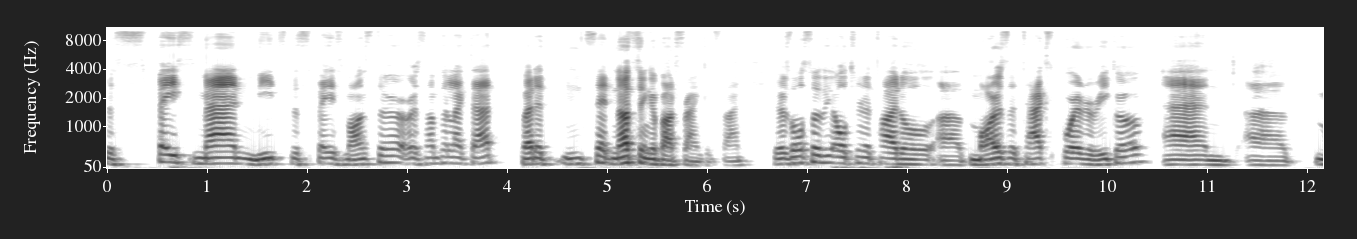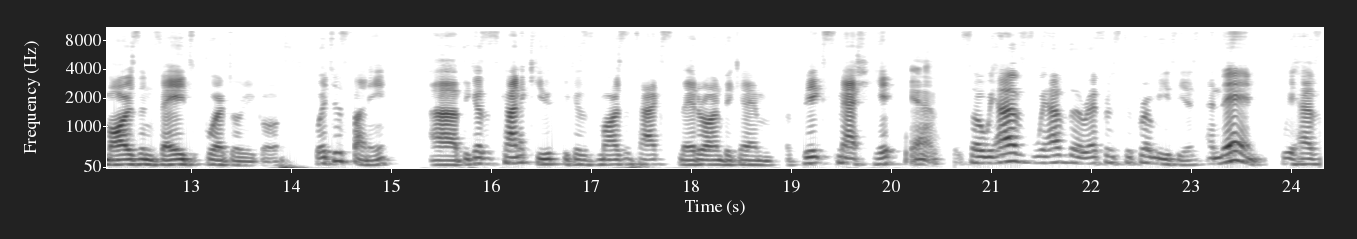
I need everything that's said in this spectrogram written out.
"The Spaceman Meets the Space Monster" or something like that, but it said nothing about Frankenstein. There's also the alternate title uh, "Mars Attacks Puerto Rico" and uh, "Mars Invades Puerto Rico," which is funny. Uh, because it's kind of cute because Mars Attacks later on became a big smash hit Yeah. so we have we have the reference to Prometheus, and then we have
